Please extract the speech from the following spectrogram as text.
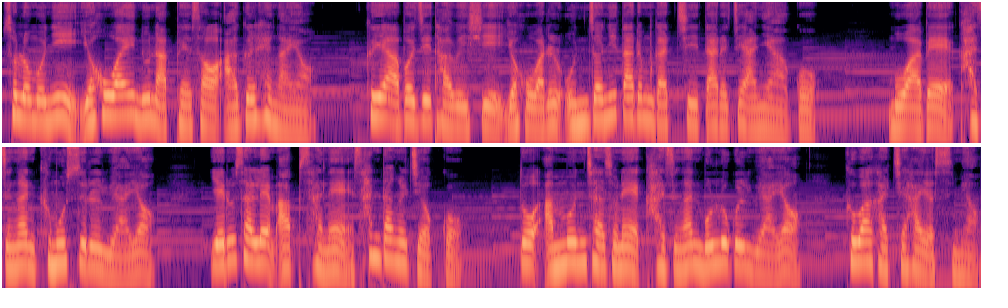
솔로몬이 여호와의 눈 앞에서 악을 행하여 그의 아버지 다윗이 여호와를 온전히 따름같이 따르지 아니하고 모압의 가증한 금오스를 위하여 예루살렘 앞 산에 산당을 지었고 또 암몬 자손의 가증한 몰록을 위하여 그와 같이 하였으며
